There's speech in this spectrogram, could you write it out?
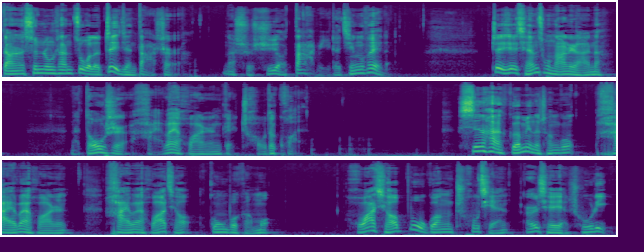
当然，孙中山做了这件大事啊，那是需要大笔的经费的。这些钱从哪里来呢？那都是海外华人给筹的款。辛亥革命的成功，海外华人、海外华侨功不可没。华侨不光出钱，而且也出力。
